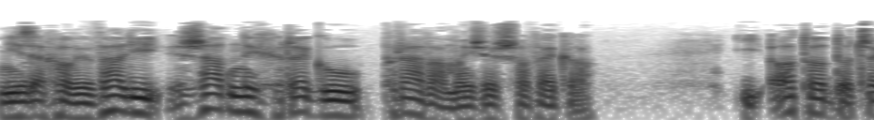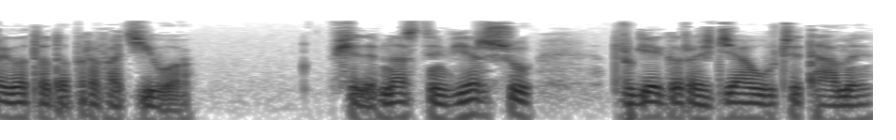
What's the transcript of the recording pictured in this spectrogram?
nie zachowywali żadnych reguł prawa mojżeszowego. I oto do czego to doprowadziło. W siedemnastym wierszu drugiego rozdziału czytamy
